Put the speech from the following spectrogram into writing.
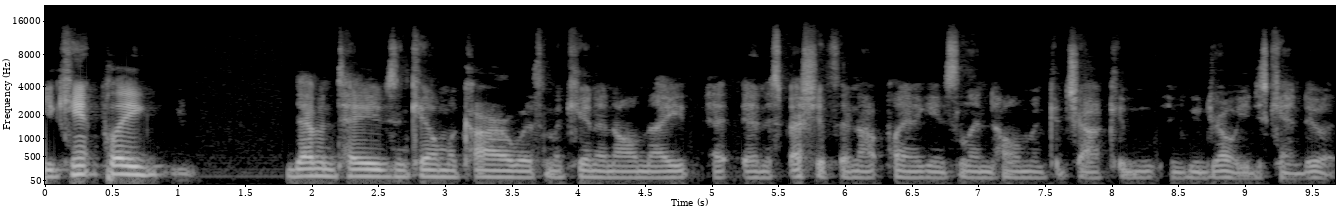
you can't play Devon Toews and Kale Makar with MacKinnon all night, and especially if they're not playing against Lindholm and Tkachuk and, and Gaudreau, you just can't do it.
